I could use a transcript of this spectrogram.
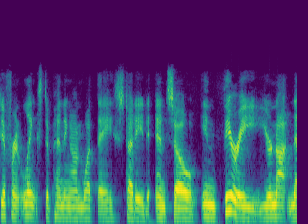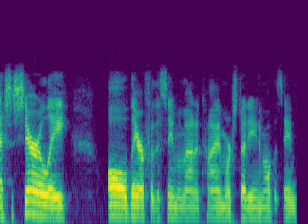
different links depending on what they studied. And so, in theory, you're not necessarily all there for the same amount of time or studying all the same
